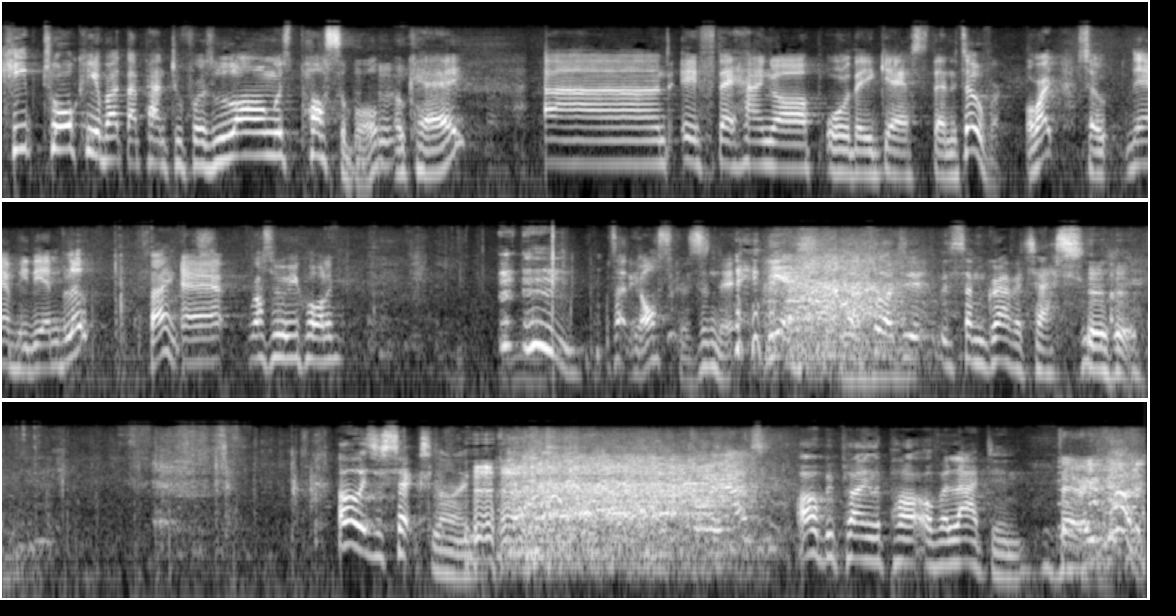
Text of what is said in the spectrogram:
keep talking about that panto for as long as possible, Mm-hmm. okay? And if they hang up or they guess, then it's over. All right? So there be the envelope. Thanks. Uh, Russell, who are you calling? it's like the Oscars, isn't it? yes. I thought I'd do it with some gravitas. oh, it's a sex line. Oh, I'll be playing the part of Aladdin. Very good.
